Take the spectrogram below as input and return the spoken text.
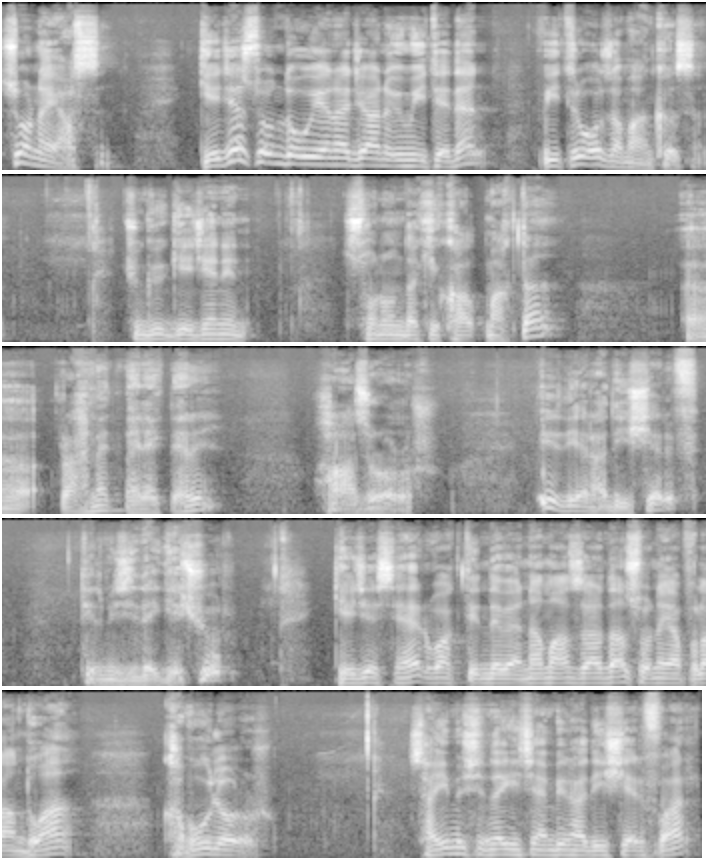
Sonra yatsın. Gece sonunda uyanacağını ümit eden vitri o zaman kılsın. Çünkü gecenin sonundaki kalkmakta e, rahmet melekleri hazır olur. Bir diğer hadis-i şerif Tirmizi'de geçiyor. Gece seher vaktinde ve namazlardan sonra yapılan dua kabul olur. Sayı Müslim'de geçen bir hadis-i şerif var.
